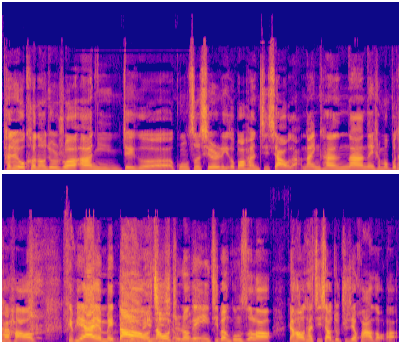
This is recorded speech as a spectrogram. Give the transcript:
她就有可能就是说啊，你这个工资其实里头包含绩效的，那你看那那什么不太好，KPI 也没到，没没那我只能给你基本工资了，然后他绩效就直接划走了。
